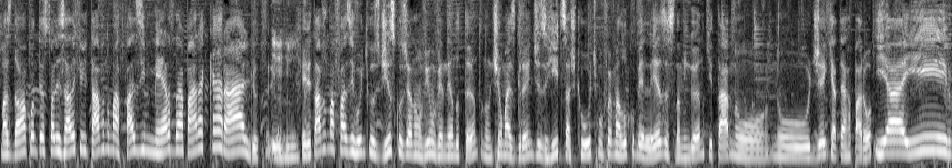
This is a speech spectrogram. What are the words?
Mas dá uma contextualizada que ele tava numa fase merda para caralho, tá ligado? Uhum. Ele tava numa fase ruim que os discos já não vinham vendendo tanto, não tinham mais grandes hits. Acho que o último foi Maluco Beleza, se não me engano, que tá no, no dia em que a Terra parou. E aí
